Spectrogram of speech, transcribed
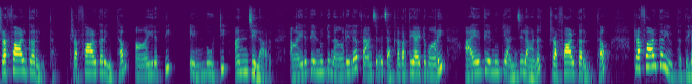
ട്രഫാൾഗർ യുദ്ധം. ട്രഫാൾഗർ യുദ്ധം ആയിരത്തി എണ്ണൂറ്റി അഞ്ചിലാണ് ആയിരത്തി എണ്ണൂറ്റി നാലിൽ ഫ്രാൻസിന്റെ ചക്രവർത്തിയായിട്ട് മാറി ആയിരത്തി എണ്ണൂറ്റി അഞ്ചിലാണ് ട്രഫാൾഗർ യുദ്ധം. ട്രഫാൾഗർ യുദ്ധത്തിൽ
